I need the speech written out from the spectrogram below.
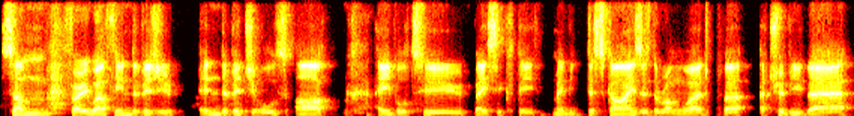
some very wealthy individual individuals are able to basically maybe disguise is the wrong word but attribute their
